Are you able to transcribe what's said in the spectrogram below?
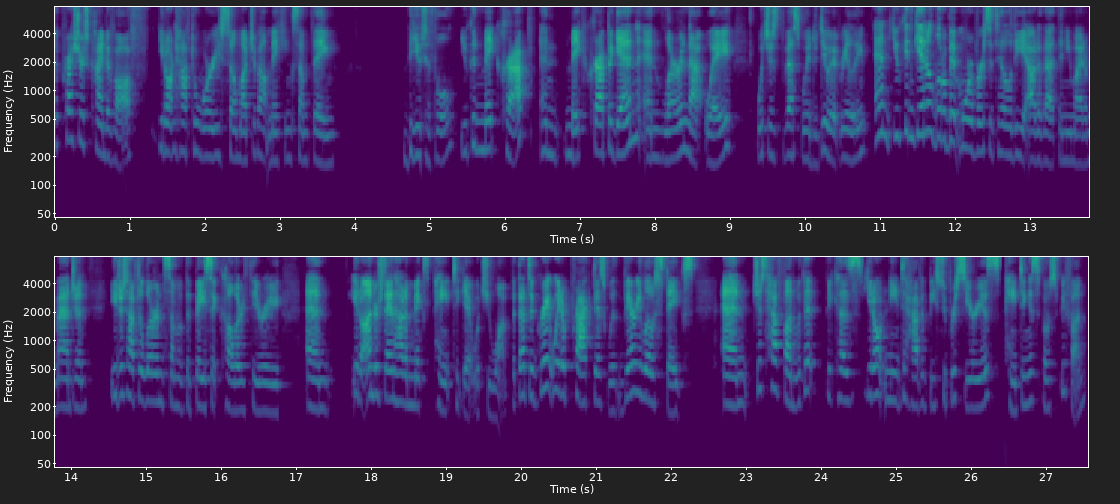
the pressure's kind of off. You don't have to worry so much about making something beautiful. You can make crap and make crap again and learn that way, which is the best way to do it, really. And you can get a little bit more versatility out of that than you might imagine. You just have to learn some of the basic color theory and you know, understand how to mix paint to get what you want. But that's a great way to practice with very low stakes and just have fun with it because you don't need to have it be super serious. Painting is supposed to be fun.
